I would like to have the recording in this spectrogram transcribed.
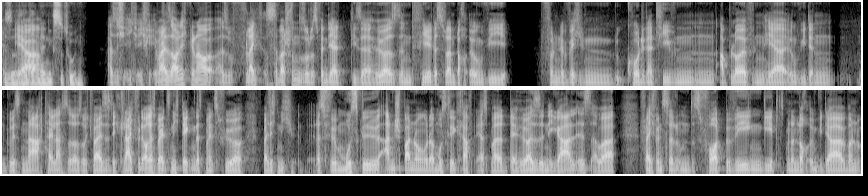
Also ja. da haben wir nichts zu tun. Also ich, ich, ich weiß es auch nicht genau. Also vielleicht ist es aber schon so, dass wenn die halt dieser höher sind, fehlt, dass du dann doch irgendwie von irgendwelchen koordinativen Abläufen her irgendwie dann einen gewissen Nachteil hast oder so. Ich weiß es nicht. Klar, ich würde auch erstmal jetzt nicht denken, dass man jetzt für, weiß ich nicht, dass für Muskelanspannung oder Muskelkraft erstmal der Hörsinn egal ist, aber vielleicht, wenn es dann um das Fortbewegen geht, dass man dann doch irgendwie da, wenn man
